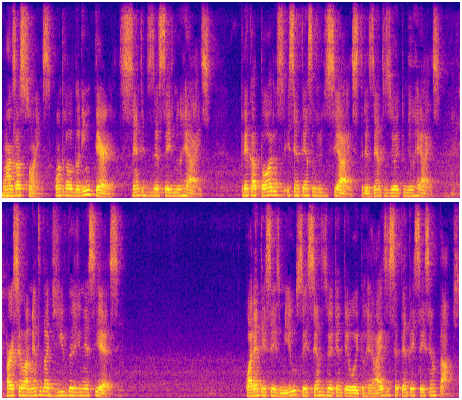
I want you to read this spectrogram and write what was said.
Com as ações, Controladoria interna, R$ 116.000 precatórios e sentenças judiciais, 308 mil reais. Parcelamento da dívida de INSS, R$ 46.688,76.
